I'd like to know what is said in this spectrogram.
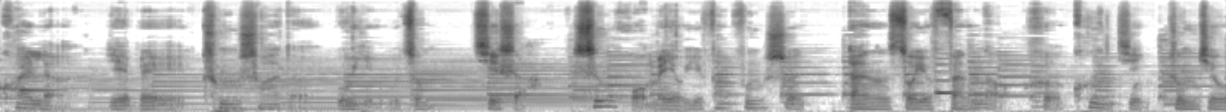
快乐也被冲刷得无影无踪。其实啊，生活没有一帆风顺，但所有烦恼和困境终究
